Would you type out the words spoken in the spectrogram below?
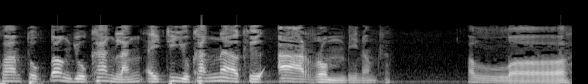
ความถูกต้องอยู่ข้างหลัง ไอ้ที่อยู่ข้างหน้าคืออารมณ์พี่น้องครับอัลลอฮ์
